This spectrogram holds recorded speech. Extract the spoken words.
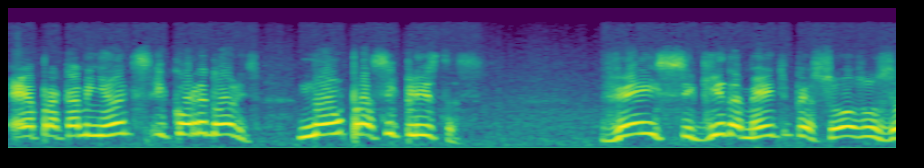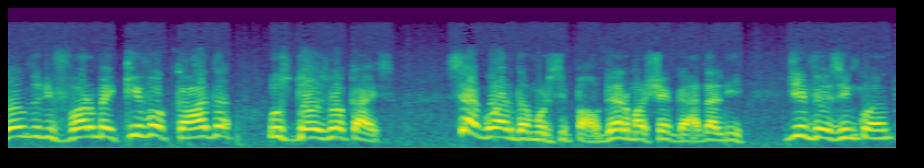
é para caminhantes e corredores, não para ciclistas. Vem seguidamente pessoas usando de forma equivocada os dois locais. Se a Guarda Municipal der uma chegada ali de vez em quando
